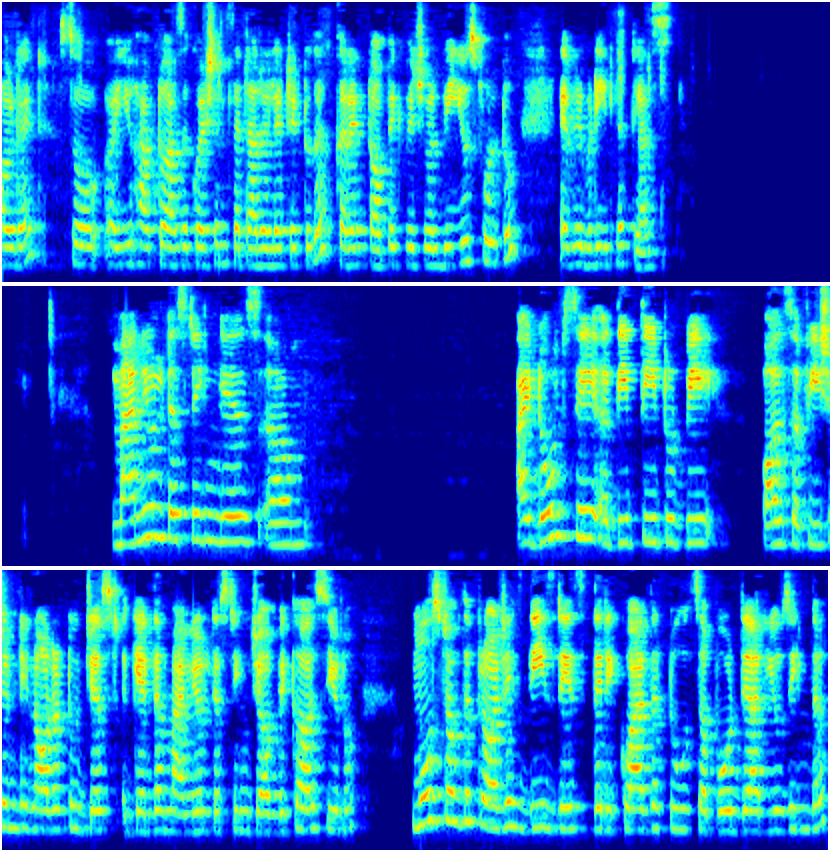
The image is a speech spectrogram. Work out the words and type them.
all right. So uh, you have to ask the questions that are related to the current topic which will be useful to everybody in the class. Manual testing is um, i don't say uh, deepti it would be all sufficient in order to just get the manual testing job because you know most of the projects these days they require the tool support. They are using the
